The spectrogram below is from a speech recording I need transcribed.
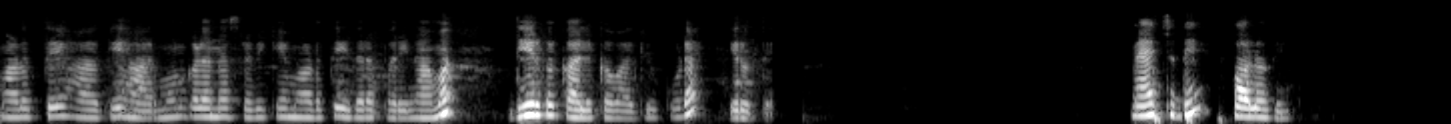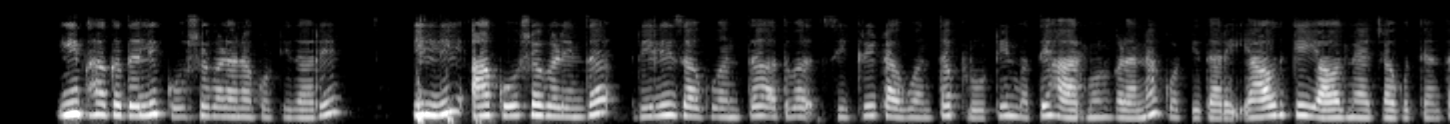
ಮಾಡುತ್ತೆ, ಹಾಗೆ ಹಾರ್ಮೋನ್ಗಳನ್ನ ಸ್ರವಿಕೆ ಮಾಡುತ್ತೆ, ಇದರ ಪರಿಣಾಮ ದೀರ್ಘಕಾಲಿಕವಾಗಿಯೂ ಕೂಡ ಇರುತ್ತೆ. ಮ್ಯಾಚ್ ದಿ ಫಾಲೋವಿಂಗ್ ಈ ಭಾಗದಲ್ಲಿ ಕೋಶಗಳನ್ನ ಕೊಟ್ಟಿದ್ದಾರೆ. ಇಲ್ಲಿ ಆ ಕೋಶಗಳಿಂದ ರಿಲೀಸ್ ಆಗುವಂತ ಅಥವಾ ಸೀಕ್ರೆಟ್ ಆಗುವಂತ ಪ್ರೋಟೀನ್ ಮತ್ತೆ ಹಾರ್ಮೋನ್ಗಳನ್ನ ಕೊಟ್ಟಿದ್ದಾರೆ. ಯಾವ್ದಕ್ಕೆ ಯಾವ್ದು ಮ್ಯಾಚ್ ಆಗುತ್ತೆ ಅಂತ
